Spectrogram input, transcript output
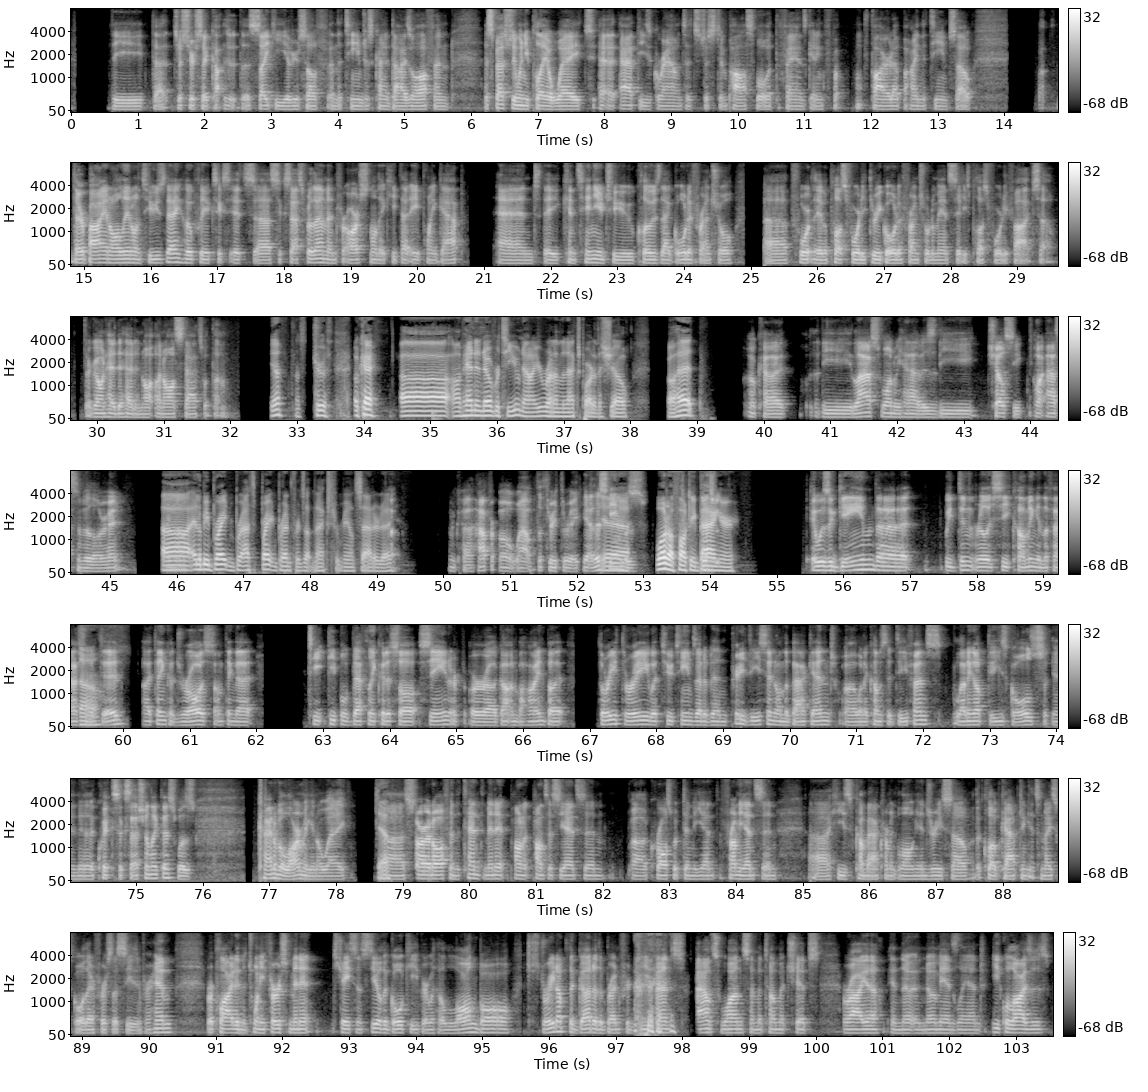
the that just your psych the psyche of yourself and the team just kind of dies off. And especially when you play away to, at, at, these grounds it's just impossible with the fans getting f- fired up behind the team. So they're buying all in on tuesday. Hopefully it's, it's a success for them and for arsenal they keep that eight point gap. And they continue to close that goal differential uh, for they have a plus 43 goal differential to man city's plus 45 so they're going head to head in all, on all stats with them. Yeah, that's the truth. Okay. Uh, I'm handing it over to you now. You're running the next part of the show. Go ahead. Okay. The last one we have is the Chelsea or Aston Villa, right? Uh, it'll be Brighton. That's Brighton Brentford's up next for me on Saturday. Uh, okay. How? Oh wow, the three three. Yeah, this yeah. game was what a fucking banger. It was a game that we didn't really see coming in the fashion no. it did. I think a draw is something that t- people definitely could have saw seen or or uh, gotten behind, but three three with two teams that have been pretty decent on the back end uh, when it comes to defense, letting up these goals in a quick succession like this was kind of alarming in a way. Yeah. Uh, started off in the tenth minute, Pontus Jansson uh, cross whipped into Yen- from Jensen uh, he's come back from a long injury, so the club captain gets a nice goal there first this season for him. Replied in the 21st minute, Jason Steele, the goalkeeper, with a long ball straight up the gut of the Brentford defense. bounce once, and Mitoma chips Raya in no, in no man's land. Equalizes.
